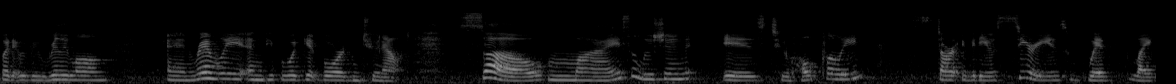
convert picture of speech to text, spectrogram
but it would be really long and rambly and people would get bored and tune out. So my solution is to hopefully start a video series with like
